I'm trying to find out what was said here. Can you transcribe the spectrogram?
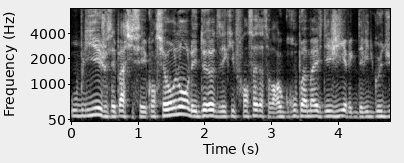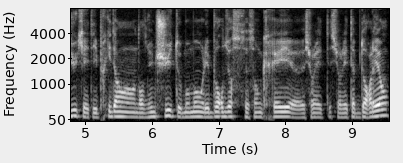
oublié, je sais pas si c'est conscient ou non, les deux autres équipes françaises, à savoir Groupama FDJ avec David Godu qui a été pris dans, dans une chute au moment où les bordures se sont créées euh, sur l'étape d'Orléans,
